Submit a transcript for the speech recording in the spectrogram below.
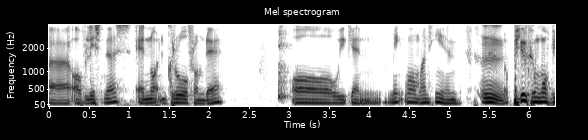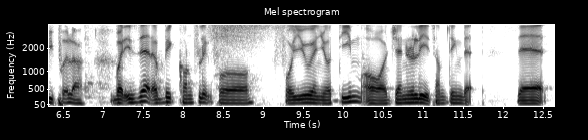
uh, of listeners and not grow from there. Or we can make more money and appeal to more people. lah. But is that a big conflict for for you and your team, or generally it's something that that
